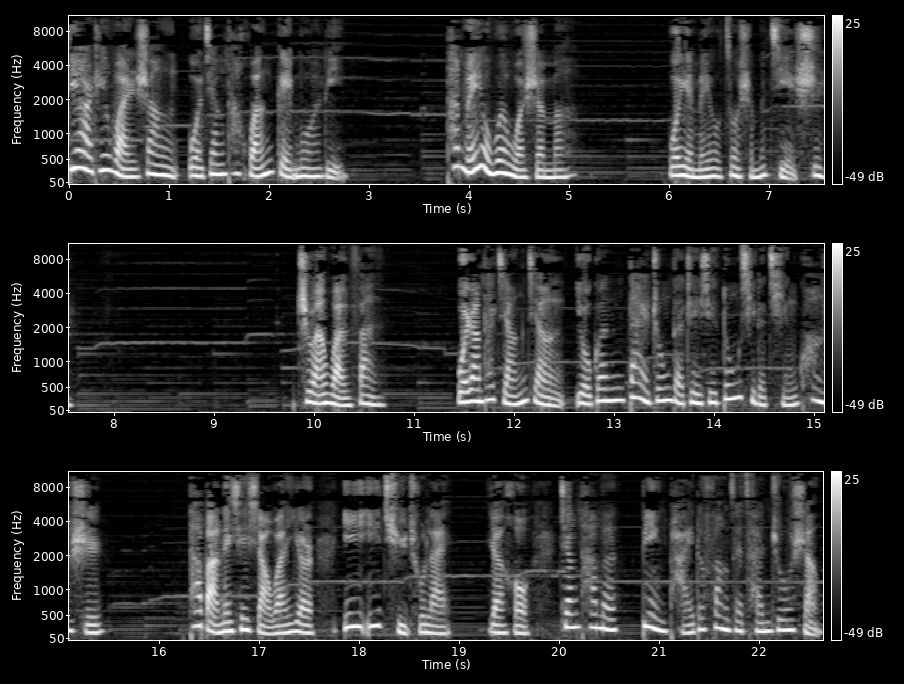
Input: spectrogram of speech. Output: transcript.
第二天晚上，我将它还给茉莉，她没有问我什么，我也没有做什么解释。吃完晚饭。我让他讲讲有关袋中的这些东西的情况时，他把那些小玩意儿一一取出来，然后将它们并排的放在餐桌上。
